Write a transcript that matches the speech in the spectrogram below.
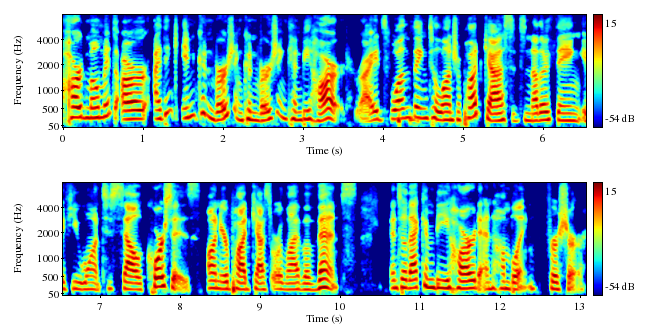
Hard moments are I think in conversion. Conversion can be hard, right? It's one mm-hmm. thing to launch a podcast, it's another thing if you want to sell courses on your podcast or live events. And so that can be hard and humbling for sure.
